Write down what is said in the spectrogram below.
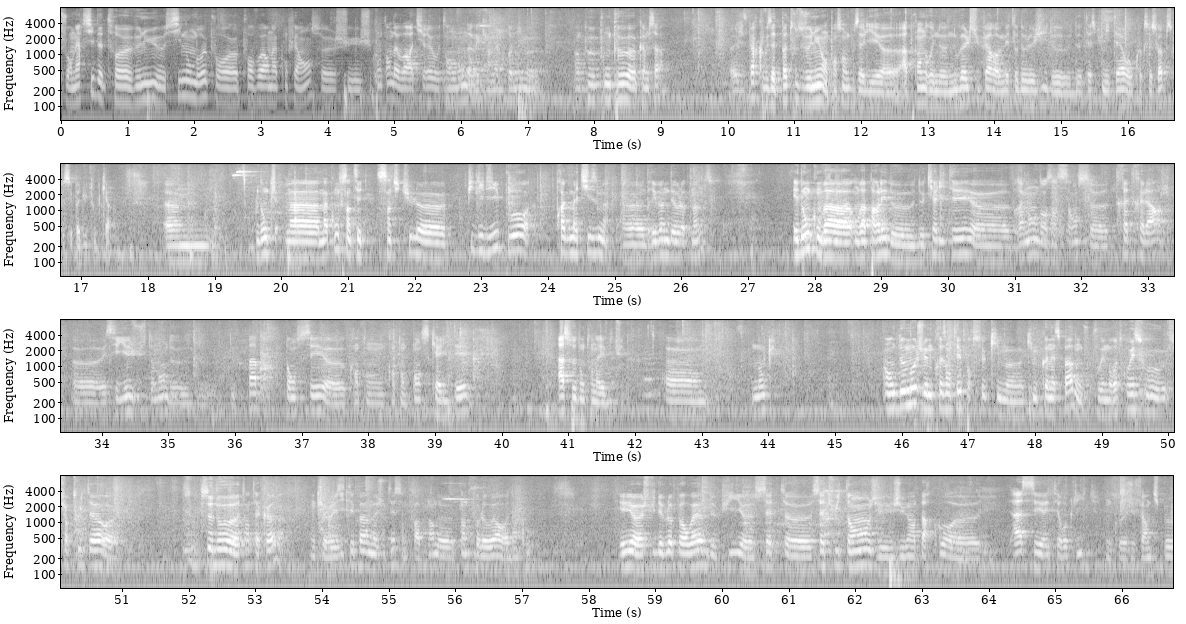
Je vous remercie d'être venus si nombreux pour, pour voir ma conférence. Je suis, je suis content d'avoir attiré autant de monde avec un acronyme un peu pompeux comme ça. J'espère que vous n'êtes pas tous venus en pensant que vous alliez apprendre une nouvelle super méthodologie de, de test unitaire ou quoi que ce soit, parce que c'est pas du tout le cas. donc ma, ma conf s'intitule PDD pour Pragmatism Driven Development. Et donc on va, parler de, qualité euh, vraiment dans un sens euh, très très large, euh, essayer justement de ne pas penser quand, on, quand on pense qualité à ce dont on a l'habitude. donc en deux mots je vais me présenter pour ceux qui ne me, connaissent pas, vous pouvez me retrouver sur Twitter sous pseudo Tentacon, donc n'hésitez pas à m'ajouter, ça me fera plein de, plein de followers d'un coup. Et euh, je suis développeur web depuis 7-8 euh, euh, ans. J'ai eu un parcours assez hétéroclite. Donc j'ai fait un petit peu.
